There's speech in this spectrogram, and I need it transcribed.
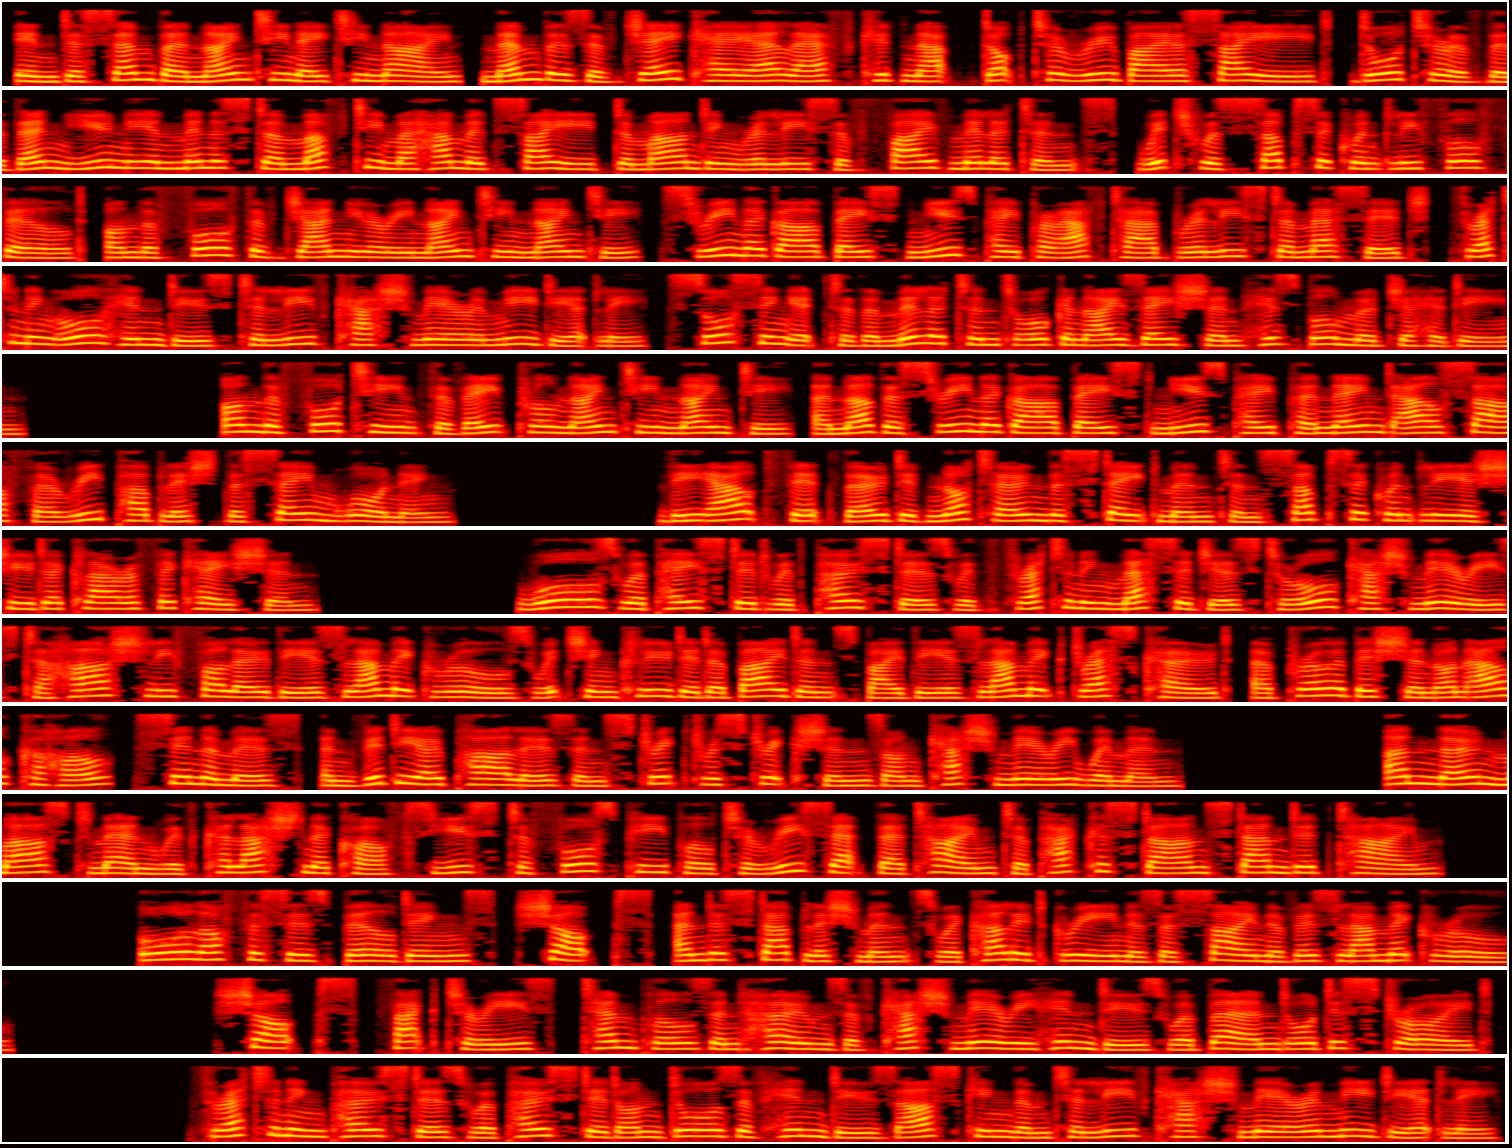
In December 1989, members of JKLF kidnapped Dr. Rubaya Saeed, daughter of the then Union Minister Mufti Muhammad Saeed demanding release of five militants, which was subsequently fulfilled. On 4 January 1990, Srinagar-based newspaper Aftab released a message, threatening all Hindus to leave Kashmir immediately, sourcing it to the militant organisation Hizbul Mujahideen. On 14 April 1990, another Srinagar-based newspaper named Al-Safa republished the same warning. The outfit though did not own the statement and subsequently issued a clarification. Walls were pasted with posters with threatening messages to all Kashmiris to harshly follow the Islamic rules which included abidance by the Islamic dress code, a prohibition on alcohol, cinemas, and video parlors and strict restrictions on Kashmiri women. Unknown masked men with Kalashnikovs used to force people to reset their time to Pakistan Standard Time. All offices buildings, shops, and establishments were colored green as a sign of Islamic rule. Shops, factories, temples and homes of Kashmiri Hindus were burned or destroyed. Threatening posters were posted on doors of Hindus asking them to leave Kashmir immediately.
